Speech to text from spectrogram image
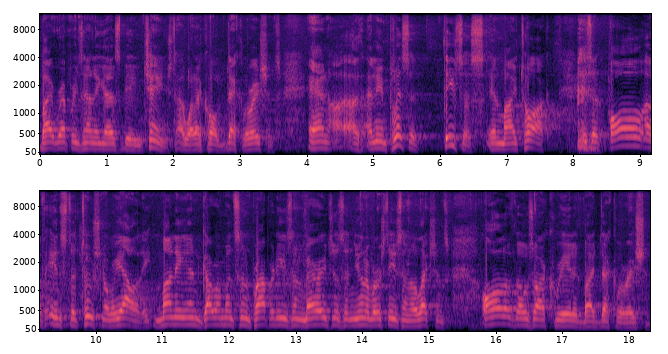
by representing as being changed, uh, what I call declarations. And uh, an implicit thesis in my talk is that all of institutional reality, money and governments and properties and marriages and universities and elections, all of those are created by declaration.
